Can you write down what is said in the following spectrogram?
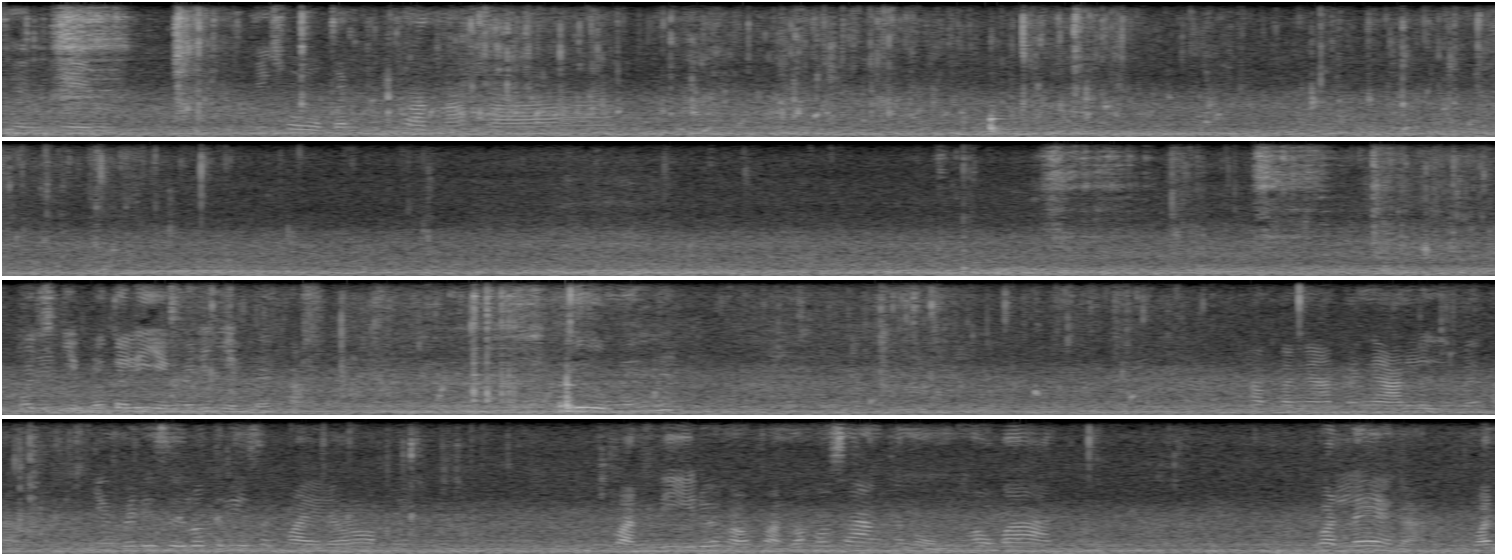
เฮงๆมีโชคกันทุกท่านนะคะ ลืมเลยค่ะ ยังไม่ได้ซื้อลอตเตอรี่สักใบแล้วรอบนี้ฝันดีด้วยค่ะ ฝันว่าเขาสร้างถนนเข้าบ้าน วันแรกอะ่ะ วัน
